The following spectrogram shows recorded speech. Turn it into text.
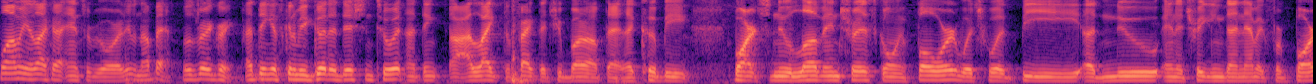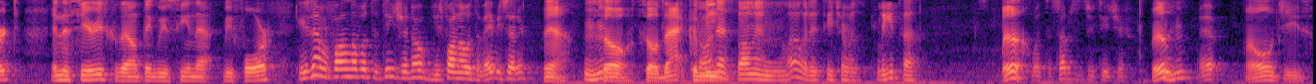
Well, I mean, like I answered you already, but not bad. It was very great. I think it's going to be a good addition to it. I think I like the fact that you brought up that it could be Bart's new love interest going forward, which would be a new and intriguing dynamic for Bart in the series because I don't think we've seen that before. He's never fallen in love with the teacher, no. He's fallen in love with the babysitter. Yeah, mm-hmm. so so that could The one be. that's falling in love with the teacher was Lisa. Ugh, With the substitute teacher. really? Mm-hmm. Yep. Oh, jeez.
